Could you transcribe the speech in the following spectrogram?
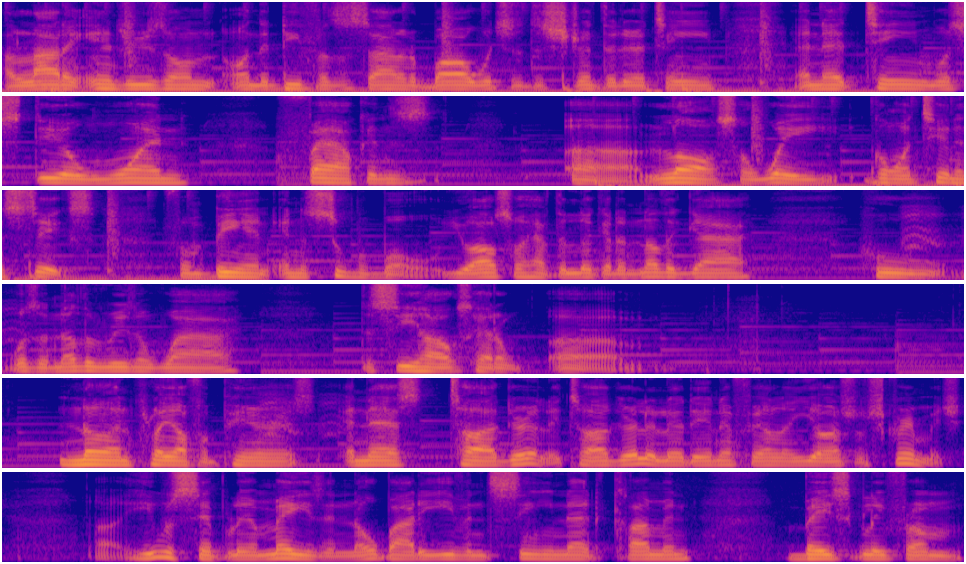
a lot of injuries on, on the defensive side of the ball, which is the strength of their team. And that team was still one Falcons uh, loss away, going 10 and 6 from being in the Super Bowl. You also have to look at another guy who was another reason why the Seahawks had a um, non-playoff appearance, and that's Todd Gurley. Todd Gurley led the NFL in yards from scrimmage. Uh, he was simply amazing. Nobody even seen that coming. Basically, from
